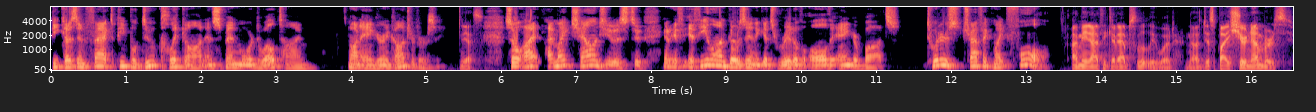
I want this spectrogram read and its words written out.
because, in fact, people do click on and spend more dwell time on anger and controversy. Yes. So I, I might challenge you as to, you know, if, if Elon goes in and gets rid of all the anger bots, Twitter's traffic might fall. I mean, I think it absolutely would. No, just by sheer numbers.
